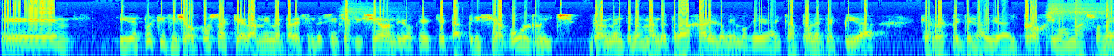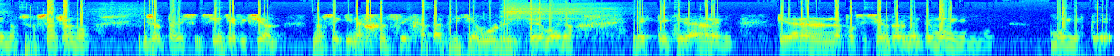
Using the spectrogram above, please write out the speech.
Eh, y después, qué sé yo, cosas que a mí me parecen de ciencia ficción, digo, que, Patricia Bullrich realmente nos mande a trabajar y lo mismo que Al Capone te pida que respete la vida del prójimo, más o menos. O sea, yo no, eso es ciencia ficción. No sé quién aconseja a Patricia Bullrich, pero bueno, este, quedaron en quedaron en una posición realmente muy, muy, muy este,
